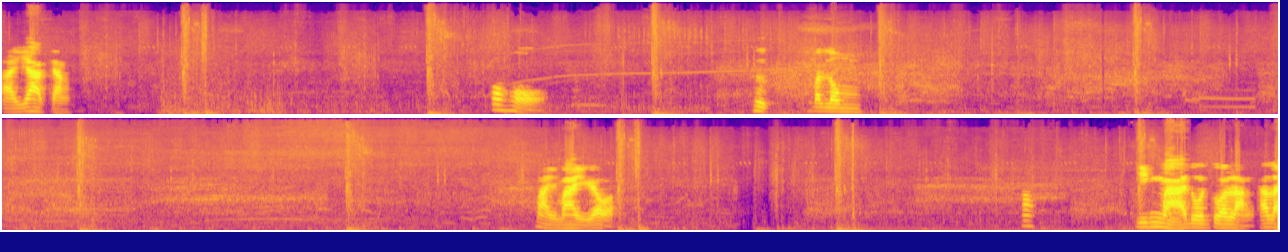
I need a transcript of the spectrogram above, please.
ตายยากจัง โอ้โหถึกบรรลม ใหม่มาอีกแล้วหรอเอ้ายิงหมาโดนตัวหลังอะไร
